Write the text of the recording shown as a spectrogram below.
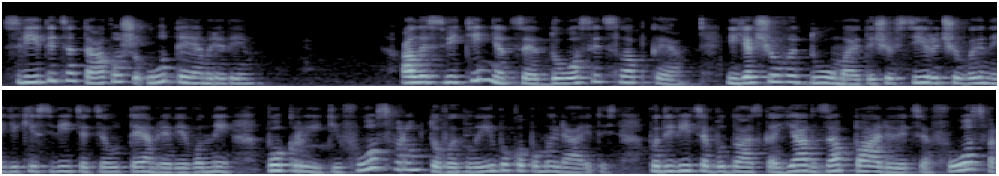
Світиться також у темряві. Але світіння це досить слабке. І якщо ви думаєте, що всі речовини, які світяться у темряві, вони покриті фосфором, то ви глибоко помиляєтесь. Подивіться, будь ласка, як запалюється фосфор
